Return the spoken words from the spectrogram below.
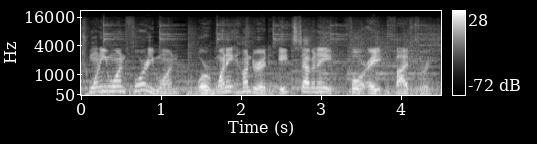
2141 or 1 800 878 4853.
